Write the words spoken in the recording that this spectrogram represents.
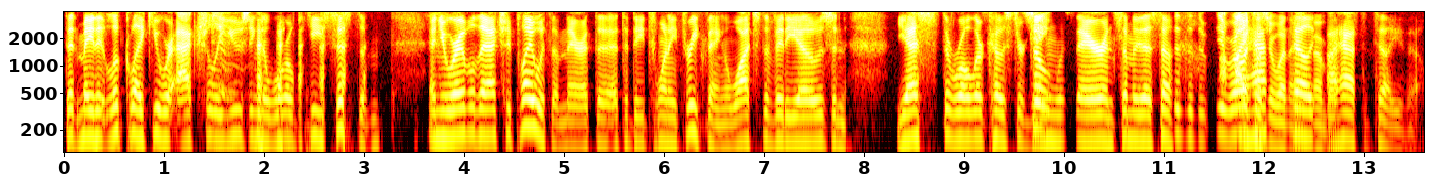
that made it look like you were actually using the World Key system, and you were able to actually play with them there at the at the D23 thing and watch the videos. And yes, the roller coaster So- game was there and some of the stuff. The, the, the, I roller have coaster to one, tell I you. I have to tell you though,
